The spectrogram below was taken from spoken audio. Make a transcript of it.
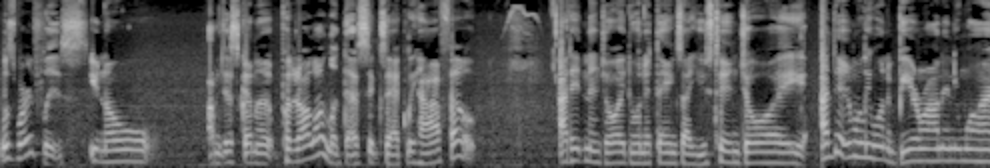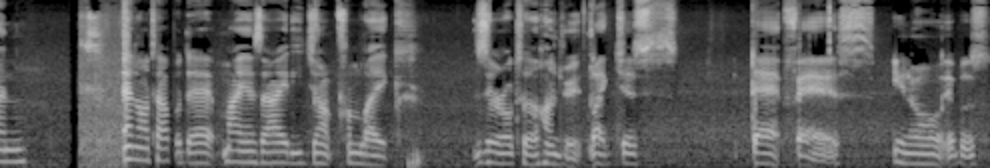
was worthless. You know, I'm just going to put it all out. Look, that's exactly how I felt. I didn't enjoy doing the things I used to enjoy. I didn't really want to be around anyone. And on top of that, my anxiety jumped from like zero to a 100, like just that fast. You know, it was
